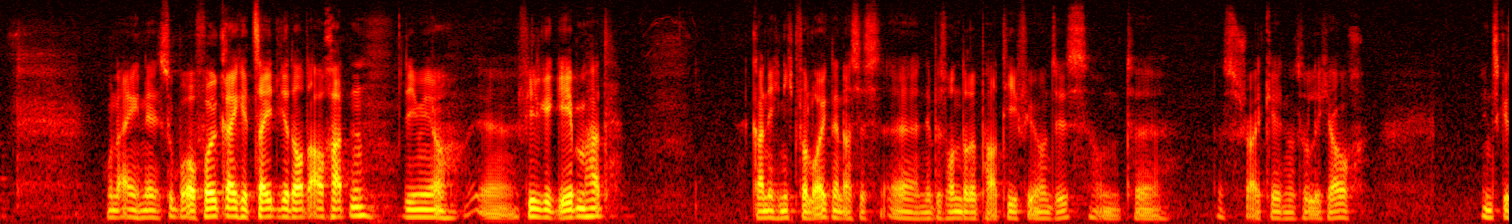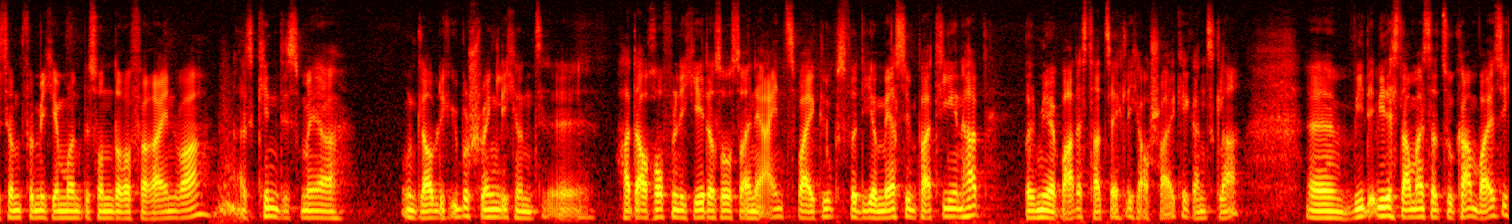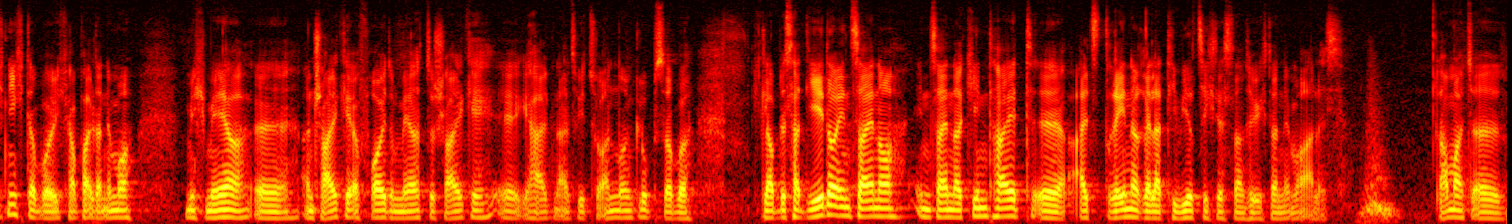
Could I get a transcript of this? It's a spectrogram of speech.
und eigentlich eine super erfolgreiche Zeit wir dort auch hatten die mir äh, viel gegeben hat, kann ich nicht verleugnen, dass es äh, eine besondere Partie für uns ist und äh, dass Schalke natürlich auch insgesamt für mich immer ein besonderer Verein war. Als Kind ist man ja unglaublich überschwänglich und äh, hat auch hoffentlich jeder so seine ein, zwei Clubs, für die er mehr Sympathien hat. Bei mir war das tatsächlich auch Schalke, ganz klar. Äh, wie, wie das damals dazu kam, weiß ich nicht, aber ich habe halt dann immer mich mehr äh, an Schalke erfreut und mehr zu Schalke äh, gehalten als wie zu anderen Clubs. Aber ich glaube, das hat jeder in seiner, in seiner Kindheit. Äh, als Trainer relativiert sich das natürlich dann immer alles. Damals, äh,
